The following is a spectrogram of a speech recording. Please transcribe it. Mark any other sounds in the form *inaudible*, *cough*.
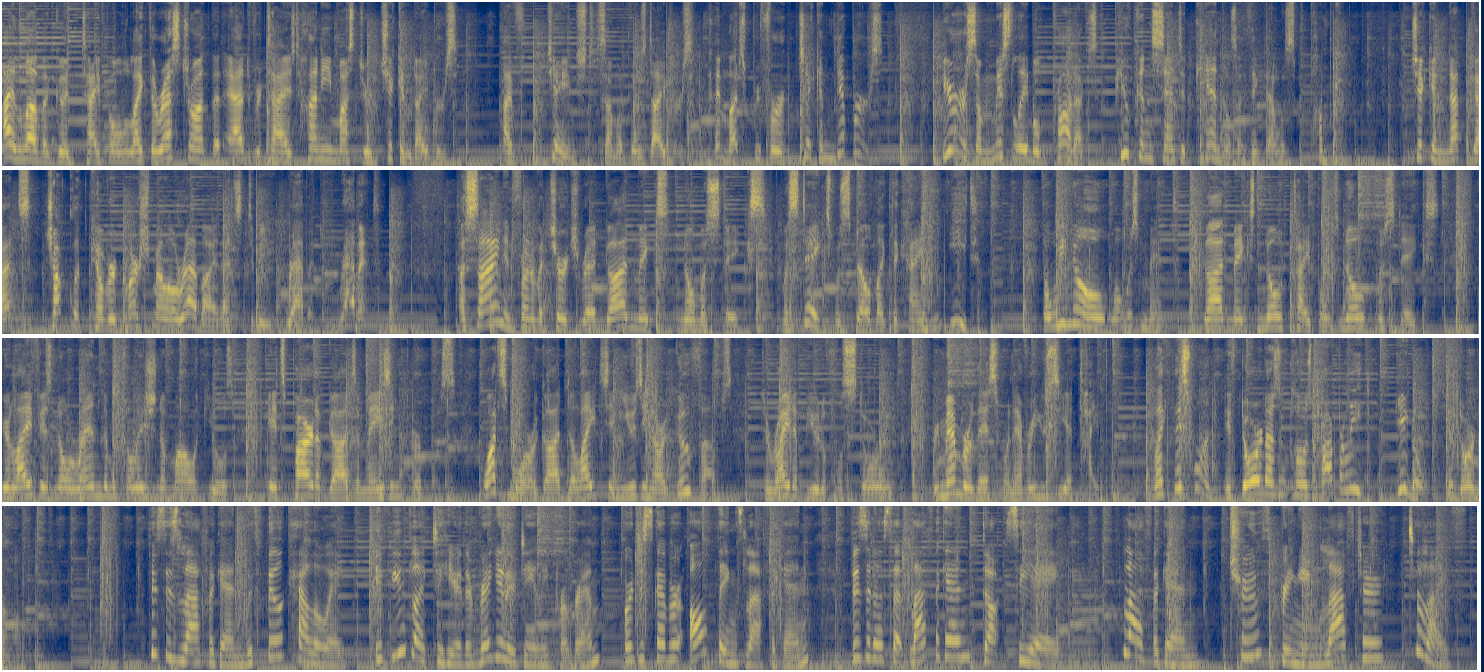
I love a good typo, like the restaurant that advertised honey mustard chicken diapers. I've changed some of those diapers. *laughs* I much prefer chicken dippers. Here are some mislabeled products pumpkin scented candles, I think that was pumpkin. Chicken nut guts, chocolate covered marshmallow rabbi, that's to be rabbit. Rabbit! A sign in front of a church read, God makes no mistakes. Mistakes was spelled like the kind you eat. But we know what was meant. God makes no typos, no mistakes. Your life is no random collision of molecules. It's part of God's amazing purpose. What's more, God delights in using our goof ups to write a beautiful story. Remember this whenever you see a typo. Like this one. If door doesn't close properly, giggle the doorknob. This is Laugh Again with Phil Callaway. If you'd like to hear the regular daily program or discover all things Laugh Again, visit us at laughagain.ca. Laugh Again, truth bringing laughter to life.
